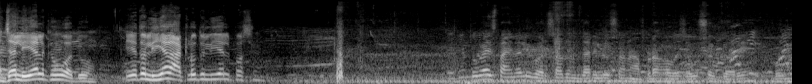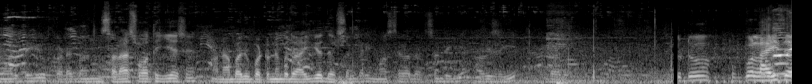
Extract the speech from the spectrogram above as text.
અચ્છા લિયલ કેવું હતું? એ તો લિયલ આટલું તો લિયલ પછી. તો ગાઈઝ ફાઇનલી વરસાદ અંધારેલો છે અને આપણે હવે જવું છે ઘરે. બહુ મોડું થઈ ગયું કડકન સાડા સો થઈ ગયા છે અને આ બાજુ પટોને બધું આવી ગયો દર્શન કરી મસ્ત એવા દર્શન થઈ ગયા. હવે જઈએ ઘરે. તો ફૂગો લાવી છે.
